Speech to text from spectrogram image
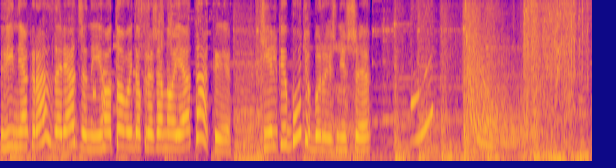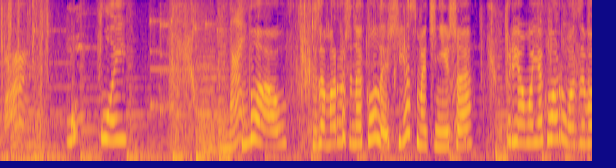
Він якраз заряджений і готовий до крижаної атаки. Тільки будь обережніше. Ой, вау! Заморожена кола ще смачніша. Прямо як морозиво.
